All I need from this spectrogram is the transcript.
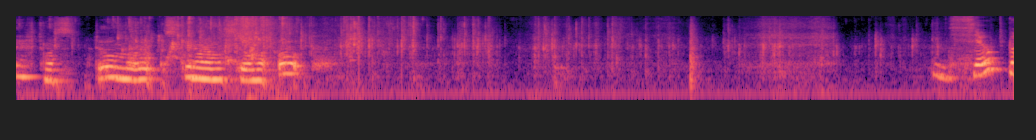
Lift my stomach, skin around my stomach up. Super.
